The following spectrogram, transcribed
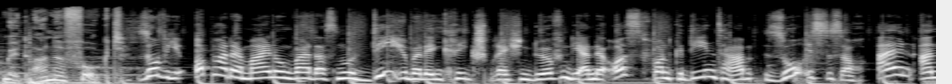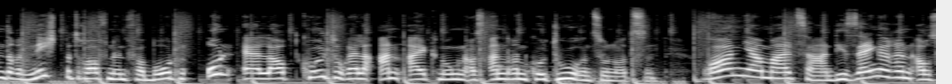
Mit Anne Vogt. So wie Opa der Meinung war, dass nur die über den Krieg sprechen dürfen, die an der Ostfront gedient haben, so ist es auch allen anderen Nicht-Betroffenen verboten, unerlaubt kulturelle Aneignungen aus anderen Kulturen zu nutzen. Ronja Malzahn, die Sängerin aus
